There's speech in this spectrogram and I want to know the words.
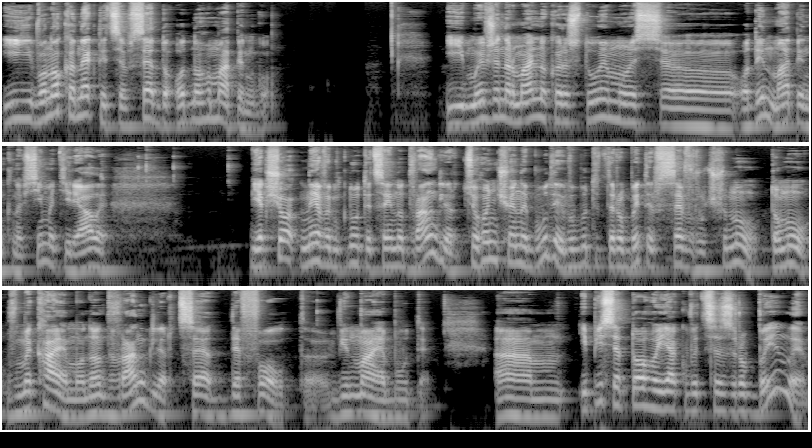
і воно конектиться все до одного мапінгу. І ми вже нормально користуємось е, один мапінг на всі матеріали. Якщо не вимкнути цей Node Wrangler, цього нічого не буде, і ви будете робити все вручну. Тому вмикаємо Node Wrangler, це дефолт, е, він має бути. Um, і після того, як ви це зробили,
